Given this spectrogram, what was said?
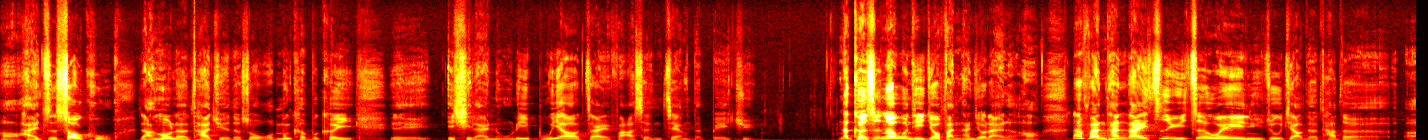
哦孩子受苦，然后呢，他觉得说我们可不可以呃一起来努力，不要再发生这样的悲剧。那可是呢，问题就反弹就来了哈。那反弹来自于这位女主角的她的呃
